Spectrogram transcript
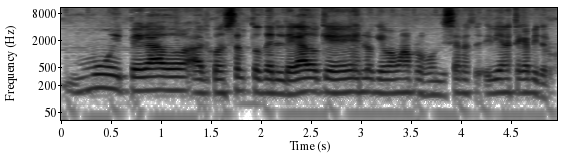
muy pegado al concepto del legado que es lo que vamos a profundizar hoy día en este capítulo.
